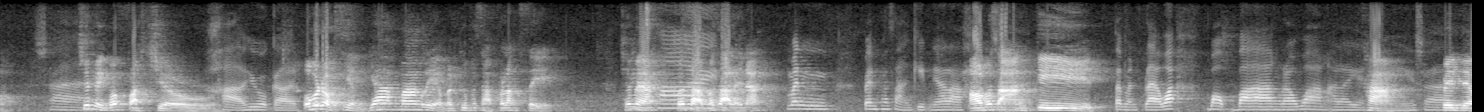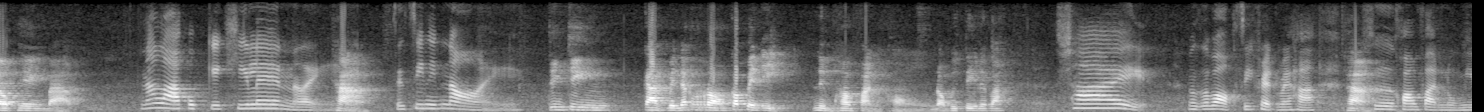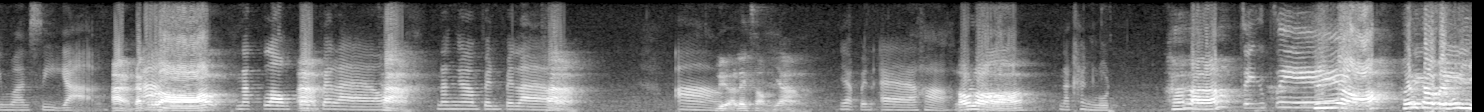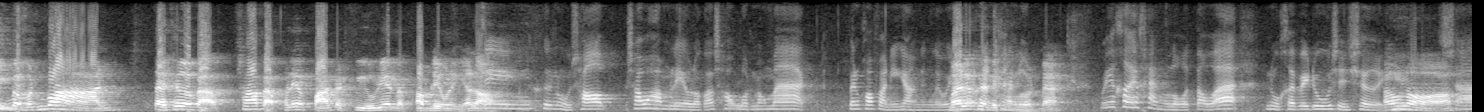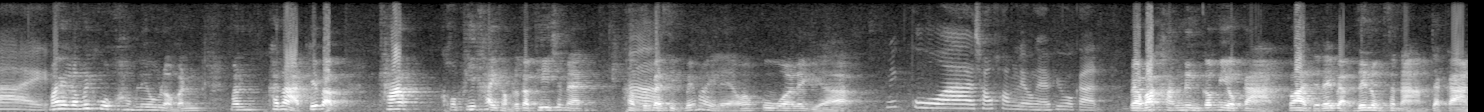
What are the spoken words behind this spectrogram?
ใช่ชื่อเพลงว่า f a s h e l ค่ะพี่โบกัสโอ้มันออกเสียงยากมากเลยอะมันคือภาษาฝรั่งเศส ใช่ไหมไม่ใช่ ภาษาภาษาอะไรนะ มัน เป็นภาษาอังกฤษเนี่ยแหละค่ะอ๋อภาษาอังกฤษ แต่มันแปลว่าบอบบางระวางอะไรอย่างค่ะ นี้ใช่ เป็นแนวเพลงแบบ น่ารักกุ๊กกิ๊กขี้เล่นอะไรอย่างนี้ค่ะ เซ็กซี่นิดหน่อย จริงๆ การเป็นนักร้องก็เป็นอีกหนึ่งความฝันของน้องบิวตี้เลยปะใช่ หนูจะบอกซีเครตไหมคะ ค่ะ คือความฝันหนูมีประมาณสี่อย่าง อ่านักร้อง นักร้องเป็นอะ ไปแล้ว ค่ะ นางงามเป็นไปแล้วค่ะ อ่า เหลืออะไรสองอย่าง อยากเป็นแอร์ค่ะเอาเหรอแล้วก็นักแข่งรถฮะจริงๆจริงเหรอ เฮ้ยเธอเป็นผู้หญิงแบบหวานๆแต่เธอแบบชอบแบบเขาเรียกฟาสแบบฟิลเรียนแบบความเร็วอะไรอย่างเงี้ยเหรอ จริงคือหนูชอบชอบความเร็วแล้วก็ชอบรถมากๆ เป็นความฝันอีกอย่างหนึ่งเลยว่าไม่แล้วอากเคยไปแข่งรถไหม ไม่เคยแข่งรถแต่ว่าหนูเคยไปดูเฉยๆเอาเหรอ ใช่ ไม่เราไม่กลัวความเร็วเหรอ มันมันขนาดที่แบบถ้าพี่ใครขับรถกับพี่ใช่ไหมขับจนแปดสิบไม่ไหวแล้วอะกลัวอะไรอย่างเงี้ย ไม่กลัวชอบความเร็วไงพี่โอกาสแปลว่าครั้งหนึ่งก็มีโอกาสก็อาจจะได้แบบได้ลงสนามจากการ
